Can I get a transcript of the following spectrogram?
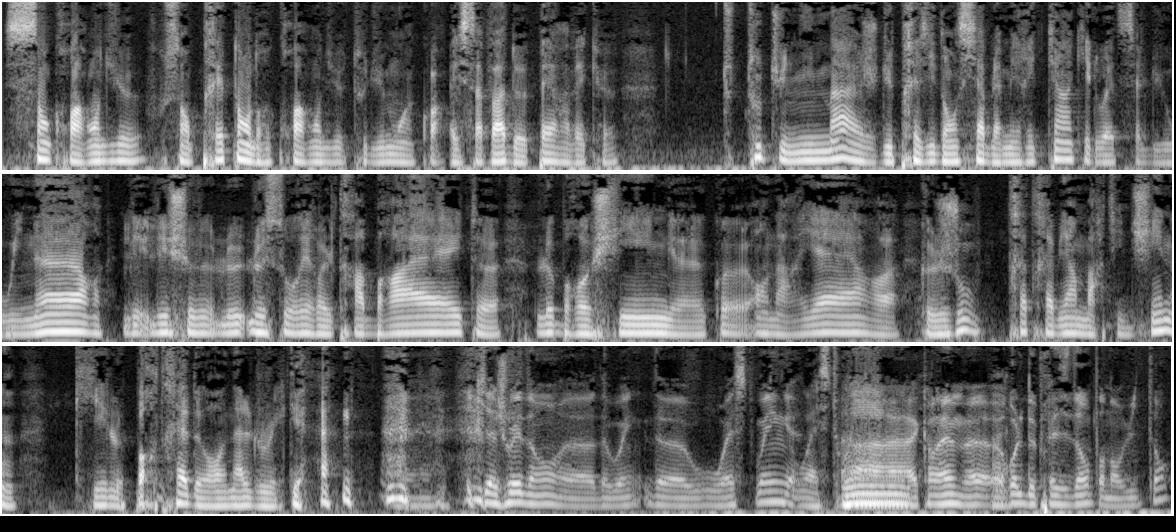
sans croire en Dieu ou sans prétendre croire en Dieu, tout du moins. Quoi. Et ça va de pair avec euh, toute une image du présidentiable américain qui doit être celle du winner, les, cheveux, le, sourire ultra bright, euh, le brushing euh, en arrière, euh, que joue très très bien Martin Sheen qui est le portrait de Ronald Reagan. et qui a joué dans uh, the, Wing, the, West Wing. West Wing. Euh, quand même euh, rôle de président pendant 8 ans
